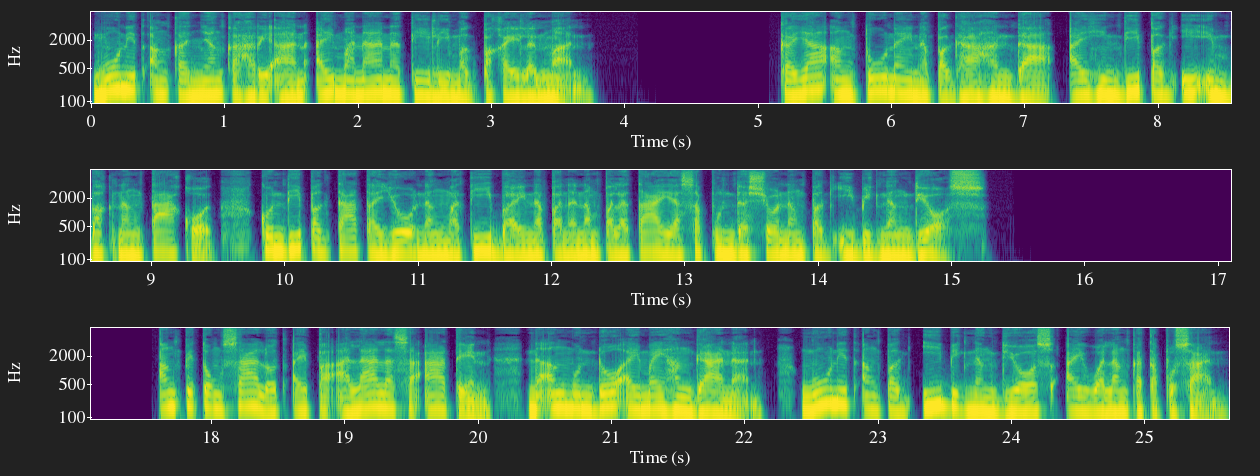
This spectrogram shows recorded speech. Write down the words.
ngunit ang kanyang kaharian ay mananatili magpakailanman. Kaya ang tunay na paghahanda ay hindi pag-iimbak ng takot, kundi pagtatayo ng matibay na pananampalataya sa pundasyon ng pag-ibig ng Diyos. Ang pitong salot ay paalala sa atin na ang mundo ay may hangganan, ngunit ang pag-ibig ng Diyos ay walang katapusan.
